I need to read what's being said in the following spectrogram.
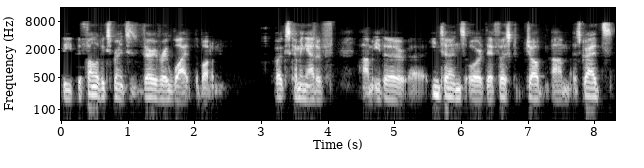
the, the funnel of experience is very very wide at the bottom. Folks coming out of um, either uh, interns or their first job um, as grads,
